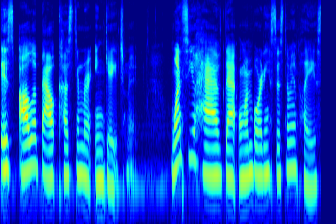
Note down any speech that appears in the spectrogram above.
is all about customer engagement. Once you have that onboarding system in place,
